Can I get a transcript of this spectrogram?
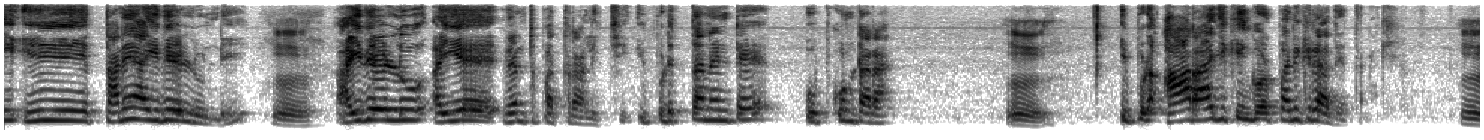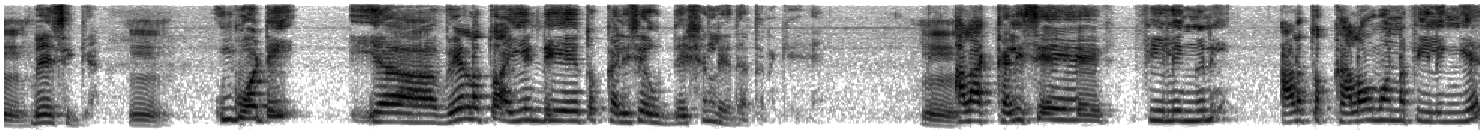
ఈ ఈ తనే ఐదేళ్ళు ఉండి ఐదేళ్ళు అయ్యే వెంత పత్రాలు ఇచ్చి. ఇప్పుడు ఇస్తానంటే ఒప్పుకుంటారా? ఇప్పుడు ఆ రాజకీయం కూడా పనికిరాదు ఇతనికి బేసిక్గా. ఇంకోటి వీళ్ళతో ఐఎన్డిఏతో కలిసే ఉద్దేశం లేదు అతనికి అలా కలిసే ఫీలింగ్ని వాళ్ళతో కలవమన్న ఫీలింగే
